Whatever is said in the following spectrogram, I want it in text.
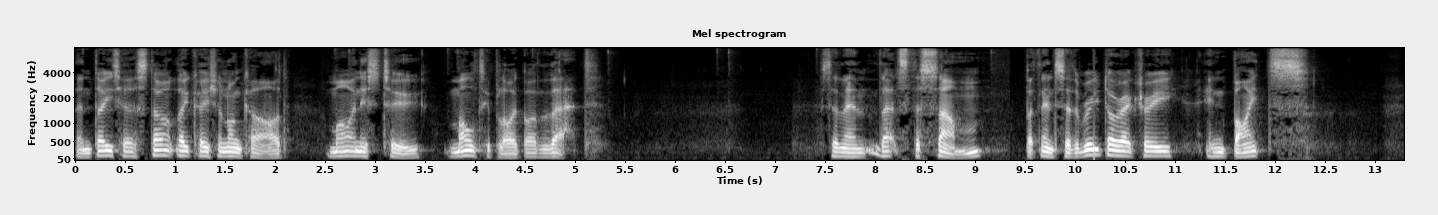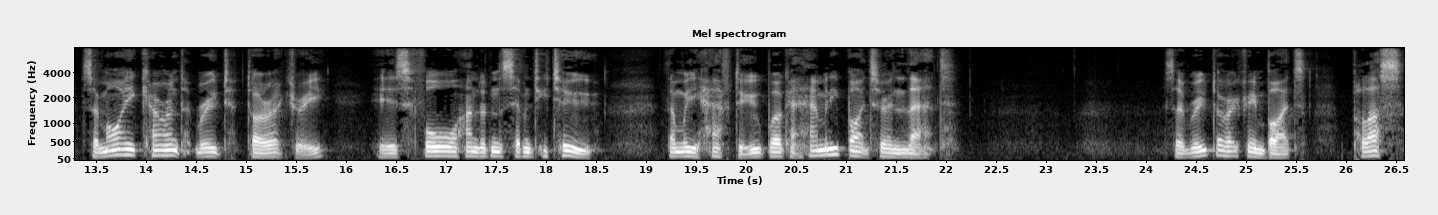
then data start location on card minus 2 multiplied by that. So then that's the sum, but then so the root directory in bytes. So my current root directory is 472. Then we have to work out how many bytes are in that so root directory in bytes plus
